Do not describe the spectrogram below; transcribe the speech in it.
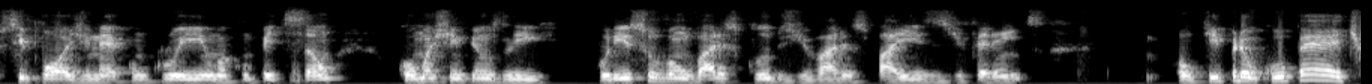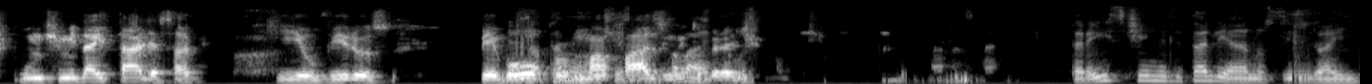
se pode, né, concluir uma competição como a Champions League. Por isso vão vários clubes de vários países diferentes. O que preocupa é tipo um time da Itália, sabe? Que o vírus pegou Exatamente, por uma fase muito grande. Três times italianos indo aí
